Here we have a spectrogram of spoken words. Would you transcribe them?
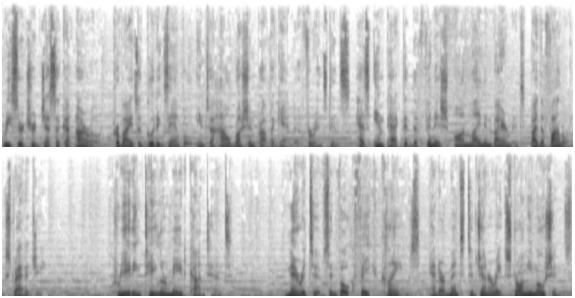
Researcher Jessica Aro provides a good example into how Russian propaganda, for instance, has impacted the Finnish online environment by the following strategy. Creating tailor-made content. Narratives invoke fake claims and are meant to generate strong emotions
